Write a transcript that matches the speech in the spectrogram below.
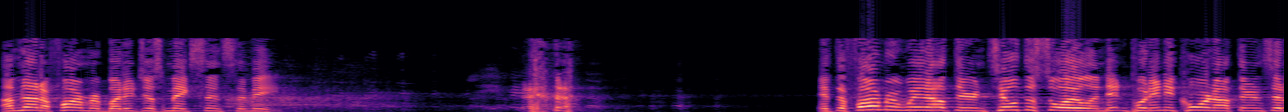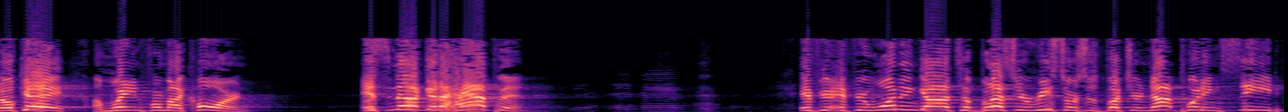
I'm not a farmer, but it just makes sense to me. if the farmer went out there and tilled the soil and didn't put any corn out there and said, okay, I'm waiting for my corn, it's not going to happen. If you're, if you're wanting God to bless your resources, but you're not putting seed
